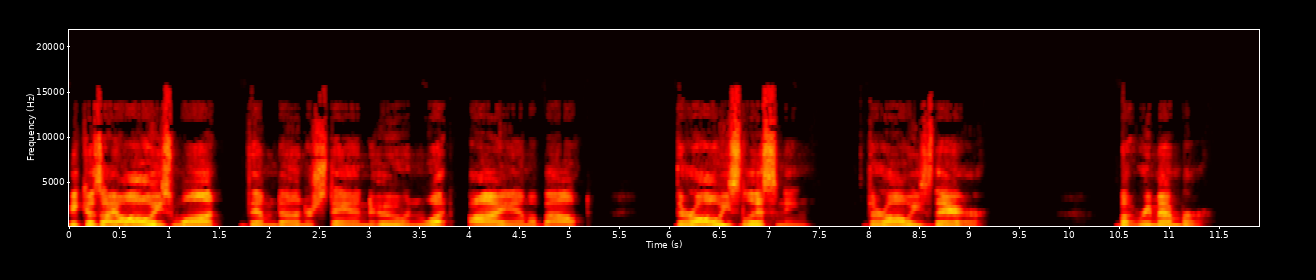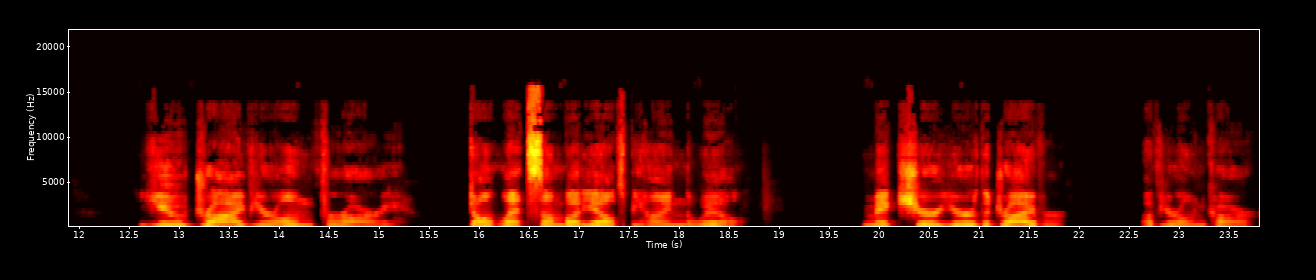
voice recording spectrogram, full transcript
because I always want them to understand who and what I am about. They're always listening, they're always there. But remember, you drive your own Ferrari. Don't let somebody else behind the wheel. Make sure you're the driver of your own car.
